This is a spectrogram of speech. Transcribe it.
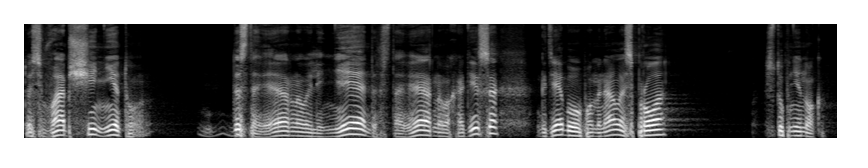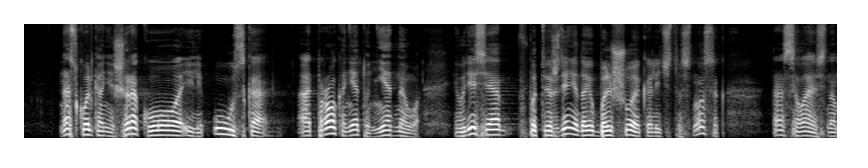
То есть вообще нету достоверного или недостоверного хадиса, где бы упоминалось про ступни ног. Насколько они широко или узко. От пророка нету ни одного. И вот здесь я в подтверждение даю большое количество сносок, да, ссылаюсь на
